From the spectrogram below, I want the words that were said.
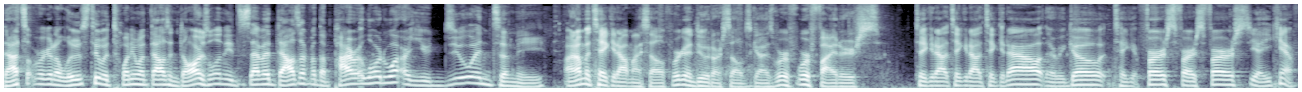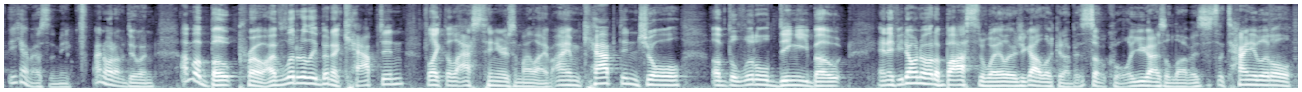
That's what we're going to lose to with $21,000. We'll only need 7000 for the Pirate Lord. What are you doing to me? All right, I'm going to take it out myself. We're going to do it ourselves, guys. We're, we're fighters. Take it out, take it out, take it out. There we go. Take it first, first, first. Yeah, you can't you can't mess with me. I know what I'm doing. I'm a boat pro. I've literally been a captain for like the last 10 years of my life. I am Captain Joel of the little dinghy boat. And if you don't know what a Boston whaler is, you gotta look it up. It's so cool. You guys will love it. It's just a tiny little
